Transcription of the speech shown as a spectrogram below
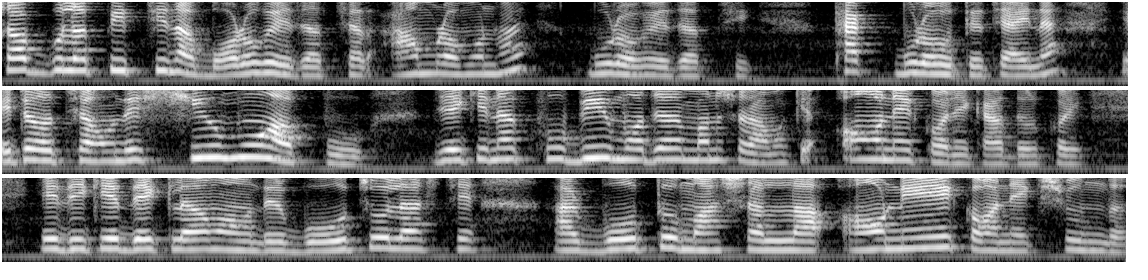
সবগুলা পিচ্ছি না বড় হয়ে যাচ্ছে আর আমরা মনে হয় বুড়ো হয়ে যাচ্ছি। থাক, বুড়ো হতে চাই না। এটা হচ্ছে আমাদের শিউমু আপু, যে কিনা খুবই মজার মানুষ আর আমাকে অনেক অনেক আদর করে। এদিকে দেখলাম আমাদের বউ চলে আসছে আর বউ তো মাসাল্লাহ অনেক অনেক সুন্দর।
